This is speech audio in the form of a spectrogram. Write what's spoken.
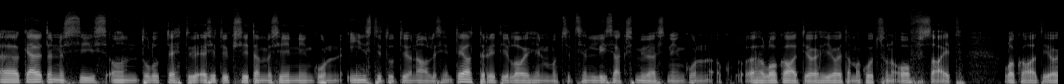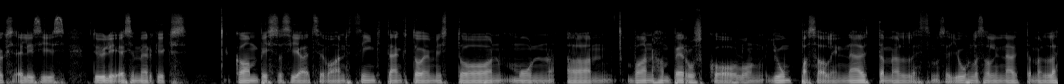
ö, käytännössä siis on tullut tehty esityksiä tämmöisiin niin kuin institutionaalisiin teatteritiloihin, mutta sitten sen lisäksi myös niin kuin lokaatioihin, joita mä kutsun off-site-lokaatioiksi, eli siis tyyli esimerkiksi Kampissa sijaitsevaan think tank-toimistoon, mun ähm, vanhan peruskoulun jumppasalin näyttämölle, semmoisen juhlasalin näyttämölle,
